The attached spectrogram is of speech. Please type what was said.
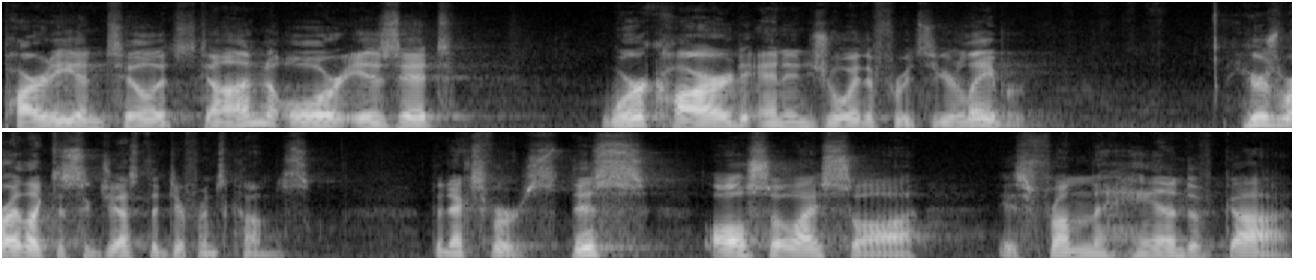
party until it's done, or is it work hard and enjoy the fruits of your labor? Here's where I'd like to suggest the difference comes. The next verse. This also I saw is from the hand of God.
